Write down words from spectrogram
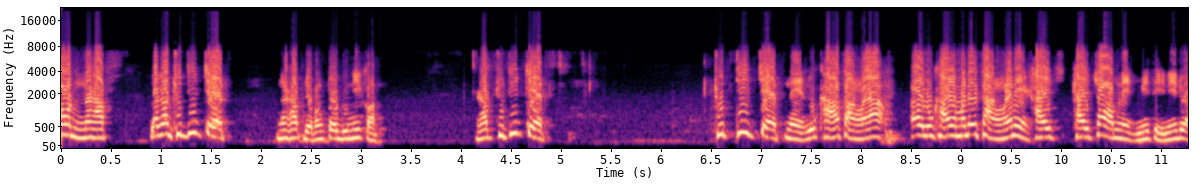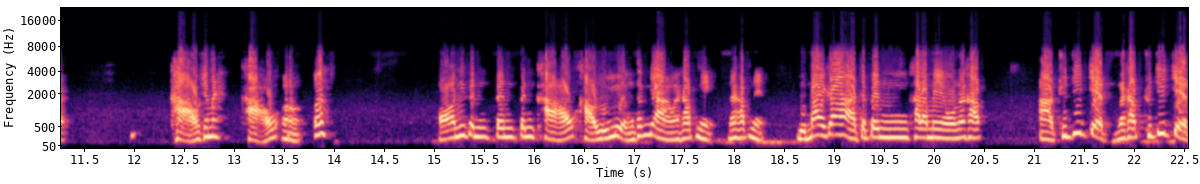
ต้นนะครับ แล้วก็ชุดที่เจ็ดนะครับ เดี๋ยวบางตัวดูนี่ก่อนนะครับ ชุดที่เจ็ด ชุดที่เจ็ดเนี่ย ลูกค้าสั่งแล้วเอ้ลูกค้ายังไม่ได้สั่งนะเนี่ยใครใครชอบเนี่ยมีสีนี้ด้วย ขาวใช่ไหมขาวเออเอยอ๋ออันนี่เป็นเป็นเป็นขาวขาวหรือเหลืองทั้งอย่างนะครับนี่นะครับ เนี่ย หรือไม่ก็อาจจะเป็นคาราเมลนะครับ อ่า ชุดที่เจ็ดนะครับ ชุดที่เจ็ด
